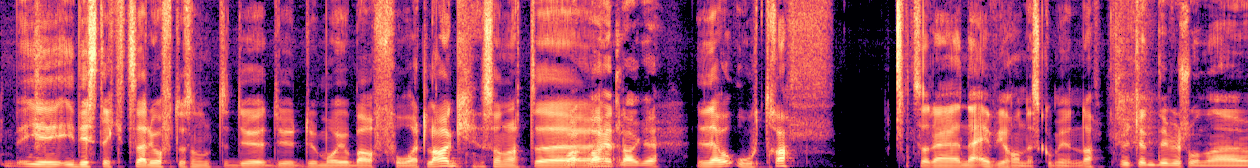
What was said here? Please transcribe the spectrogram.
I, i distrikt så er det jo ofte sånn at du, du, du må jo bare få et lag. Sånn at Hva, hva het laget? det var Otra. Så det, det er Evje kommune, da. Hvilken divisjon eh,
